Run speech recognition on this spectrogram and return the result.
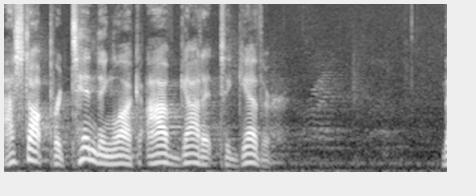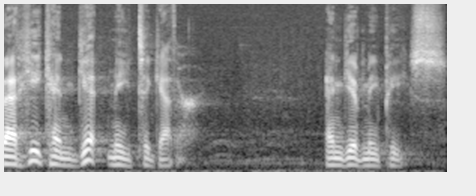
I stop pretending like I've got it together that He can get me together and give me peace.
